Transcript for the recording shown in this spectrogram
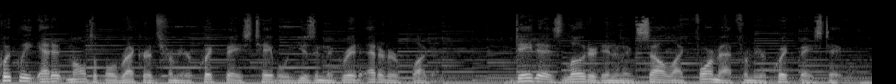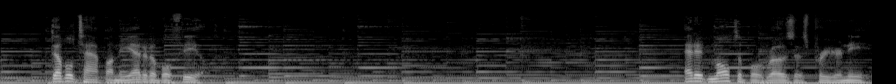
Quickly edit multiple records from your QuickBase table using the Grid Editor plugin. Data is loaded in an Excel-like format from your QuickBase table. Double tap on the editable field. Edit multiple rows as per your need.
